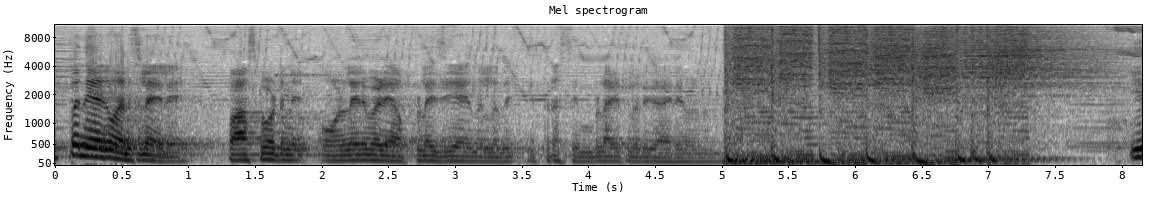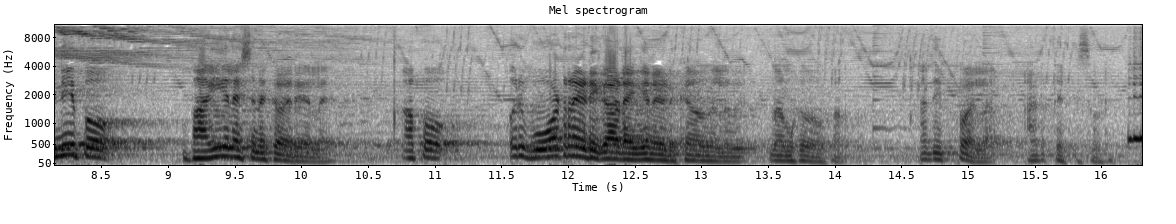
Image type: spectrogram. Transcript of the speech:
ഇപ്പം നിങ്ങൾക്ക് മനസ്സിലായില്ലേ? പാസ്പോർട്ടിന് ഓൺലൈൻ വഴി അപ്ലൈ ചെയ്യുക എന്നുള്ളത് ഇത്ര സിമ്പിളായിട്ടുള്ളൊരു കാര്യമാണ്. ഇനിയിപ്പോൾ ബൈ ഇലക്ഷനൊക്കെ വരികയല്ലേ? അപ്പോൾ ഒരു വോട്ടർ ഐ ഡി കാർഡ് എങ്ങനെ എടുക്കാമെന്നുള്ളത് നമുക്ക് നോക്കാം. അതിപ്പോൾ അല്ല അടുത്ത എപ്പിസോഡ്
